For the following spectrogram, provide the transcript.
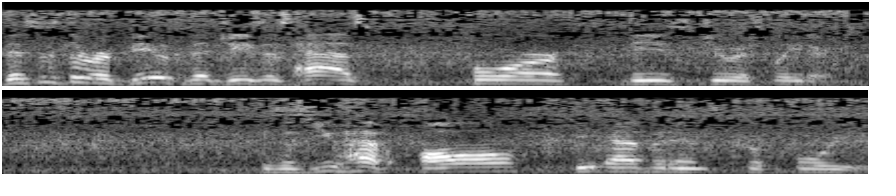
This is the rebuke that Jesus has for these Jewish leaders. He says, you have all the evidence before you.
